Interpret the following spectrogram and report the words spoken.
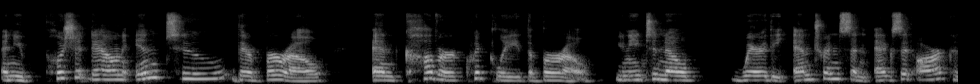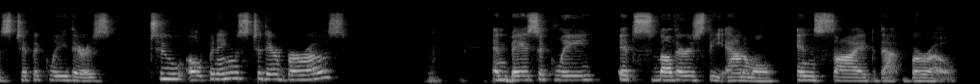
and you push it down into their burrow and cover quickly the burrow. You need to know where the entrance and exit are because typically there's two openings to their burrows and basically it smothers the animal inside that burrow.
